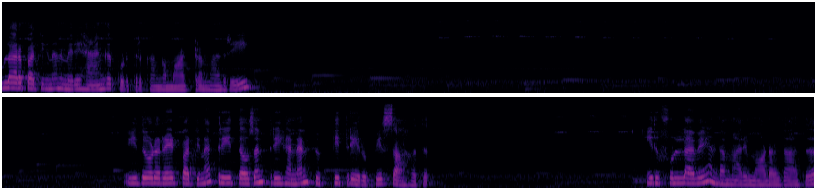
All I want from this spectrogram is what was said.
உள்ளார பார்த்தீங்கன்னா இந்த மாரி ஹேங்கர் கொடுத்துருக்காங்க மாட்டுற மாதிரி. இதோட ரேட் பார்த்தீங்கன்னா three thousand three hundred fifty three rupees ஆகுது. இது ஃபுல்லாகவே அந்த மாதிரி மாடல் தான் அது.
